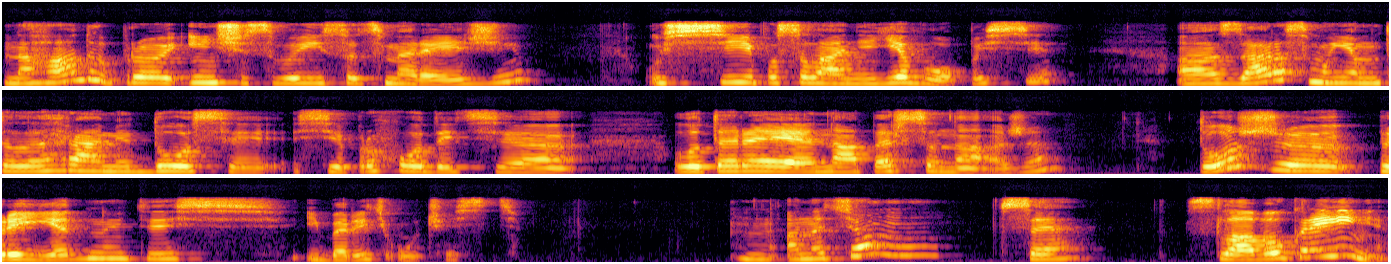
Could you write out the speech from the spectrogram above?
Нагадую про інші свої соцмережі. Усі посилання є в описі. Зараз в моєму телеграмі досі проходить е, лотерея на персонажа. Тож е, приєднуйтесь і беріть участь. А на цьому все. Слава Україні!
